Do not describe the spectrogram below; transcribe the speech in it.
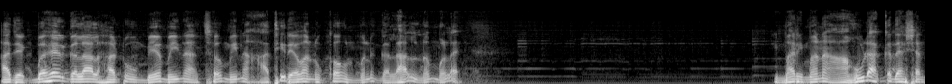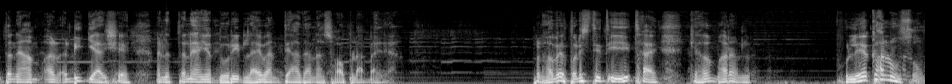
આજે બહેર ગલાલ હાટું બે મહિના, છ મહિના હાથી રહેવાનું કહું મને ગલાલ ન મળે. મારી માના આહુડા કદાચ તને આમ અડી ગયા છે અને તને અહીંયા દોરી લાવ્યા ને ત્યાં દાના સોપડા બાળ્યા. પણ હવે પરિસ્થિતિ એ થાય કે હવે મારા ફુલેકાનું શું?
